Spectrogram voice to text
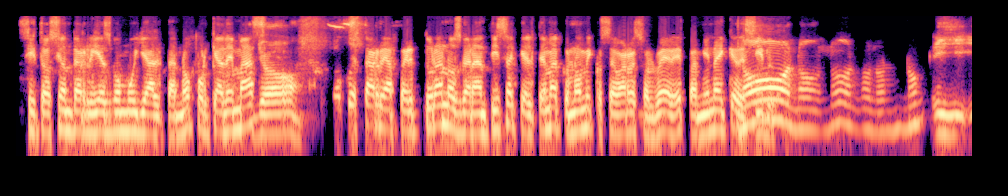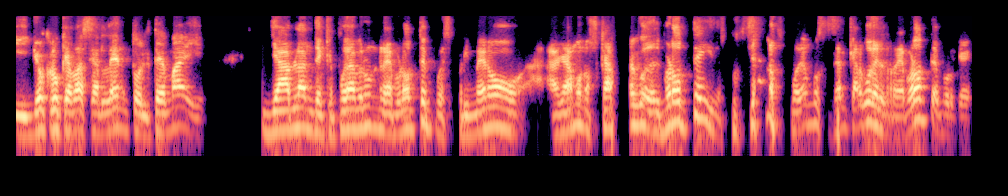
situación de riesgo muy alta, ¿no? Porque además Yo, esta reapertura nos garantiza que el tema económico se va a resolver, ¿eh? También hay que decirlo. no, no, no, no, no, no. Y, y yo creo que va a ser lento el tema y ya hablan de que puede haber un rebrote, pues primero hagámonos cargo del brote y después ya nos podemos hacer cargo del rebrote, porque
